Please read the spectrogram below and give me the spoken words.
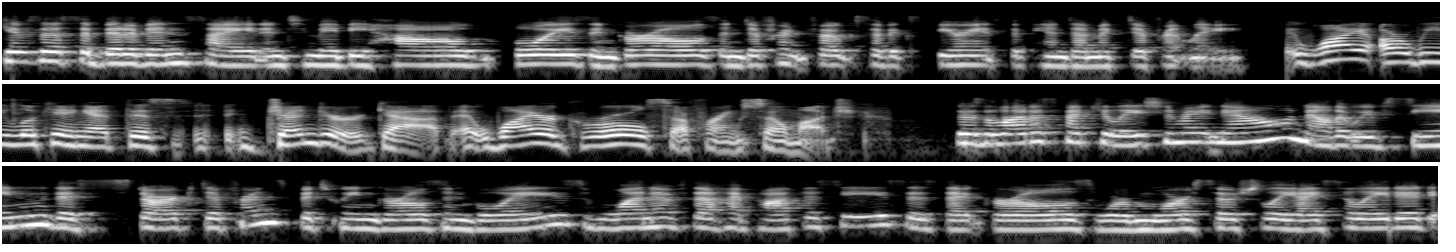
gives us a bit of insight into maybe how boys and girls and different folks have experienced the pandemic differently. Why are we looking at this gender gap? Why are girls suffering so much? There's a lot of speculation right now, now that we've seen this stark difference between girls and boys. One of the hypotheses is that girls were more socially isolated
